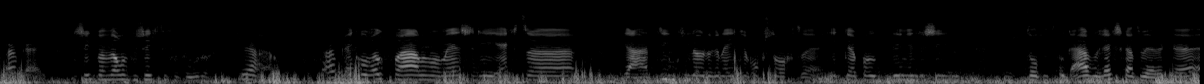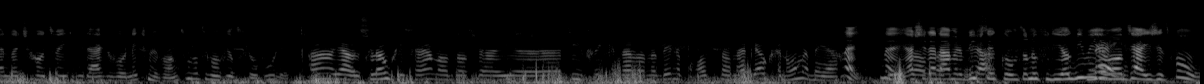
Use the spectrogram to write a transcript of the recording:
Oké, Dus ik ben wel een voorzichtige voerder. ja. Ja. Ik hoor ook verhalen van mensen die echt ja, 10 kilo er in één keer opstorten. Ik heb ook dingen gezien dat het ook averechts gaat werken en dat je gewoon twee, drie dagen gewoon niks meer vangt, omdat er gewoon veel te veel voer ligt. Ah ja, dat is logisch hè, want als jij eh tien frikandellen naar binnen propt, dan heb je ook geen honger meer. Nee, nee, als je daarna met een biefstuk komt, dan hoef je die ook niet meer, Nee. want ja, je zit vol.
